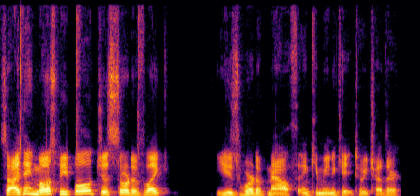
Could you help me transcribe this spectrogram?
So I think most people just sort of like use word of mouth and communicate to each other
